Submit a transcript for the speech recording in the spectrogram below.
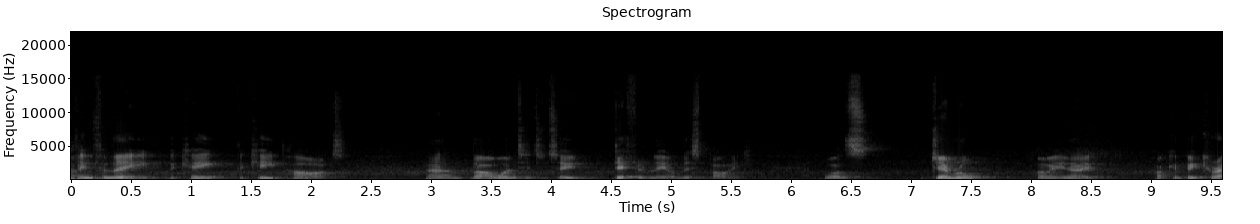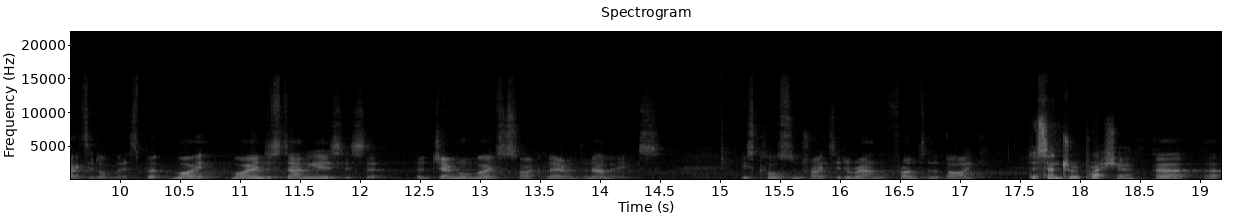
I think for me, the key the key part um, that I wanted to do differently on this bike was general. I mean, you know, I could be corrected on this, but my my understanding is is that the general motorcycle aerodynamics is concentrated around the front of the bike, The centre of pressure. uh, uh,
